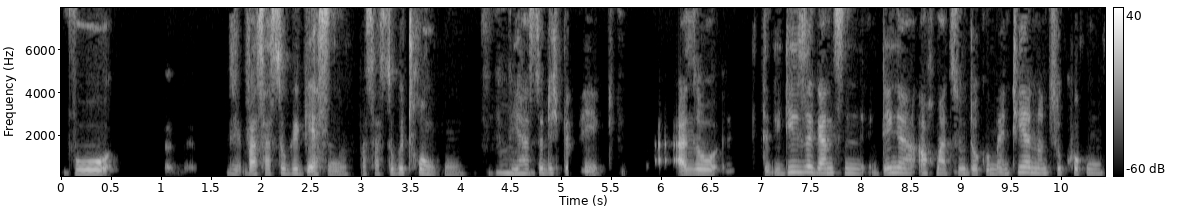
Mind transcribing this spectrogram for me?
wo, was hast du gegessen? Was hast du getrunken? Mhm. Wie hast du dich bewegt? Also diese ganzen Dinge auch mal zu dokumentieren und zu gucken,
